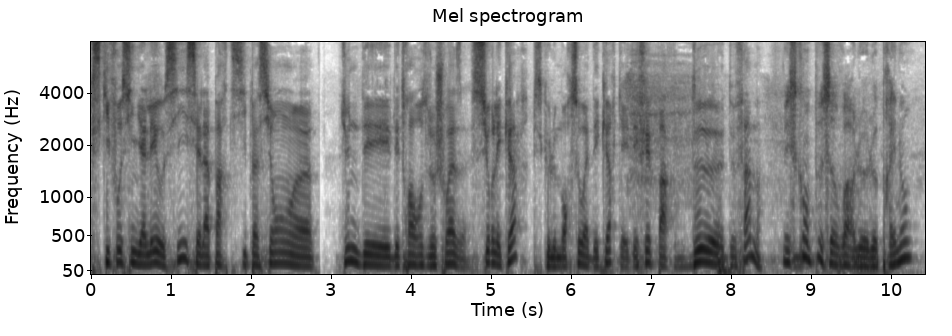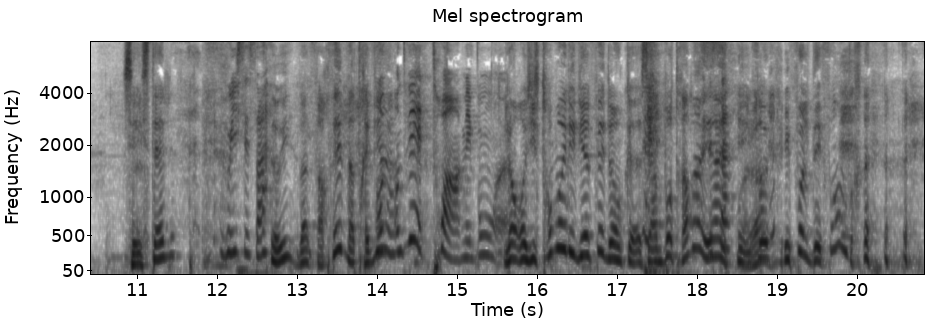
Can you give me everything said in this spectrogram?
ce qu'il faut signaler aussi, c'est la participation euh, d'une des, des trois roses lochoises sur les chœurs, puisque le morceau a des chœurs qui a été fait par deux, deux femmes. Est-ce qu'on peut savoir le, le prénom? C'est Estelle? Oui, c'est ça. Oui, bah, parfait, bah, très bien. on devait être trois, hein, mais bon. euh, L'enregistrement, il est bien fait, donc euh, c'est un bon travail. C'est hein. ça. Il, Voilà. faut, il faut le défendre.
